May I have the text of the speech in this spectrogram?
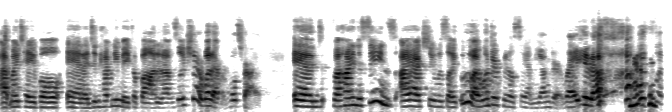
at my table and I didn't have any makeup on. And I was like, sure, whatever, we'll try it. And behind the scenes, I actually was like, ooh, I wonder if it'll say I'm younger, right? You know? like,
